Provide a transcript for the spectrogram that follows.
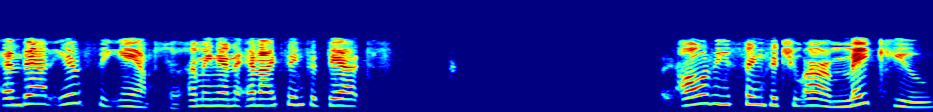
and that is the answer. I mean, and and I think that that's all of these things that you are make you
